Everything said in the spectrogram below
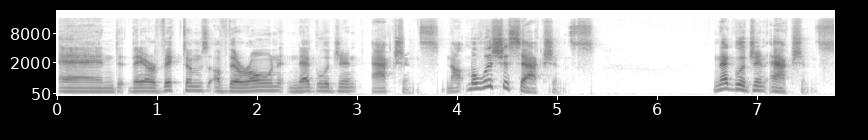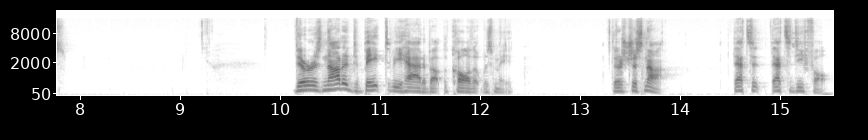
and they are victims of their own negligent actions, not malicious actions, negligent actions. There is not a debate to be had about the call that was made. There's just not. That's a, that's a default.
